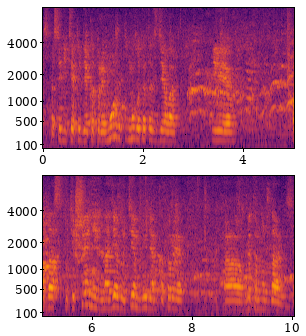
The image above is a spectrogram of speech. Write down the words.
спасение тех людей, которые могут, могут это сделать, и подаст утешение и надежду тем людям, которые э, в этом нуждаются.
